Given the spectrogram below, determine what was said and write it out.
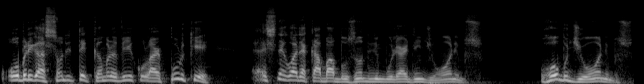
obrigação de ter câmera veicular. Por quê? Esse negócio de acabar abusando de mulher dentro de ônibus, roubo de ônibus,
